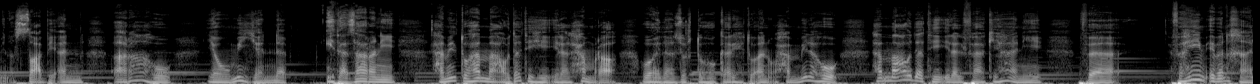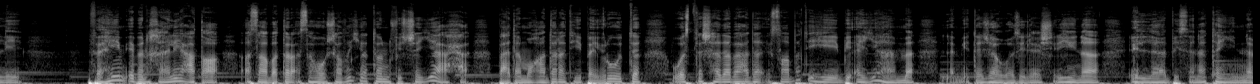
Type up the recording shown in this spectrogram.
من الصعب أن أراه يوميا. إذا زارني حملت هم عودته إلى الحمراء وإذا زرته كرهت أن أحمله هم عودتي إلى الفاكهاني ف... فهيم ابن خالي فهيم ابن خالي عطا أصابت رأسه شظية في الشياح بعد مغادرة بيروت واستشهد بعد إصابته بأيام لم يتجاوز العشرين إلا بسنتين.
